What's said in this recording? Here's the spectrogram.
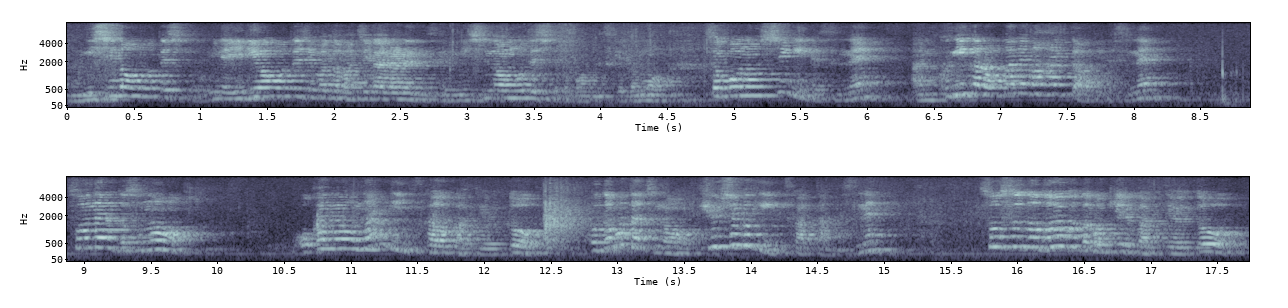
あの西之表市とみんな西表島と間違えられるんですけど西之表市ってところなんですけどもそこの市にですねあの国からお金が入ったわけですね。そうなるとそのお金を何に使うかというと子どもたちの給食費に使ったんですね。そうするとどういうことが起きるかっていうと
